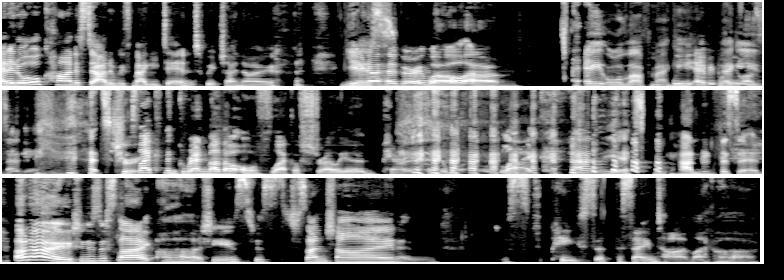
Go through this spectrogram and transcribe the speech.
And it all kind of started with Maggie Dent, which I know you yes. know her very well. Um, we all love Maggie. We everybody Maggie loves Maggie. that's true. She's like the grandmother of like Australia parents in the world. like yes, hundred percent. I know. She's just like oh, she's just sunshine and peace at the same time. Like oh,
